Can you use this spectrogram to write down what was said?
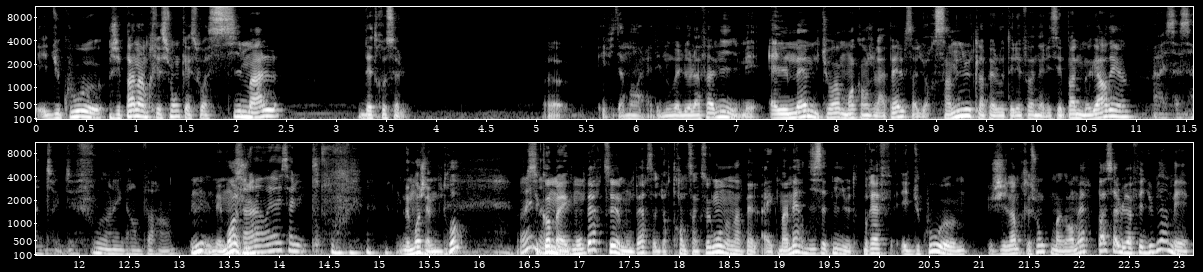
et du coup, j'ai pas l'impression qu'elle soit si mal d'être seule. Euh, évidemment, elle a des nouvelles de la famille, mais elle-même, tu vois, moi quand je l'appelle, ça dure 5 minutes l'appel au téléphone, elle essaie pas de me garder. Hein. Ah, ça, c'est un truc de fou, hein, les grands-parents. Hum, mais moi, ouais, salut. mais j'aime trop. Ouais, c'est comme mais- avec mon père, tu sais, mon père ça dure 35 secondes un appel, avec ma mère 17 minutes. Bref, et du coup, euh, j'ai l'impression que ma grand-mère, pas ça lui a fait du bien, mais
